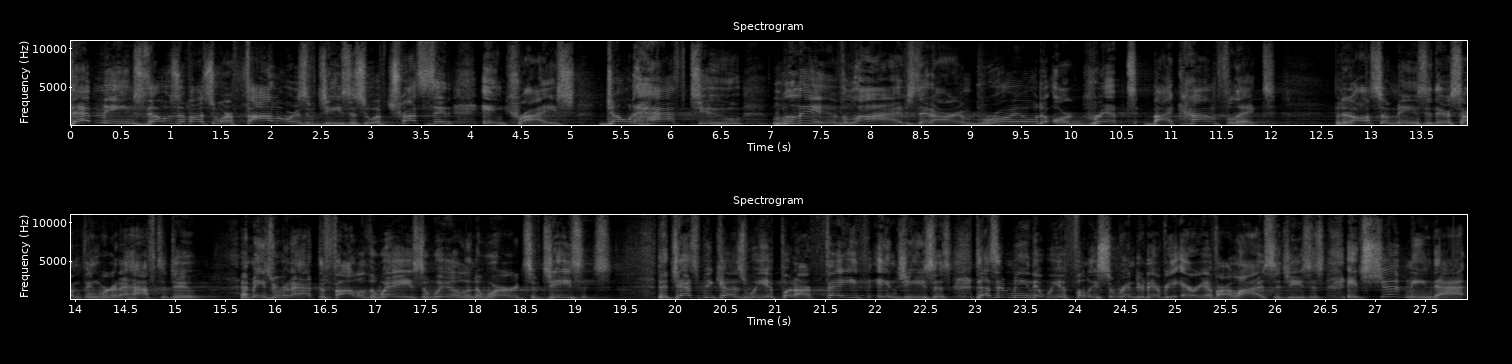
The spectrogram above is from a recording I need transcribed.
That means those of us who are followers of Jesus, who have trusted in Christ, don't have to live lives that are embroiled or gripped by conflict. But it also means that there's something we're gonna have to do. That means we're gonna have to follow the ways, the will, and the words of Jesus. That just because we have put our faith in Jesus doesn't mean that we have fully surrendered every area of our lives to Jesus. It should mean that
